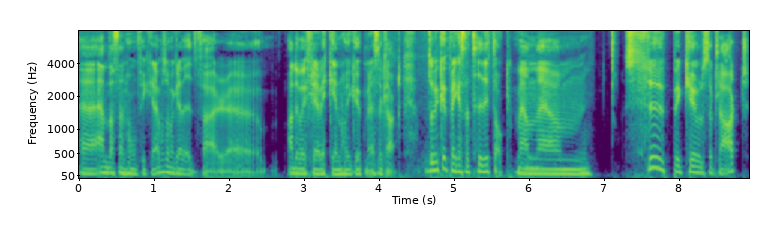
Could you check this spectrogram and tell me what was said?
Ända sedan hon fick reda på att hon var gravid för, ja det var ju flera veckor innan hon gick ut med det såklart. De gick ut med det ganska tidigt dock, men ehm, superkul såklart.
